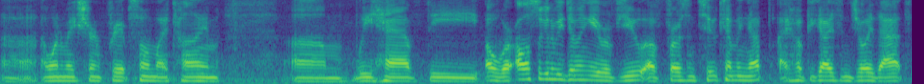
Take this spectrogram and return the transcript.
Uh, I want to make sure and free up some of my time we have the oh we're also going to be doing a review of frozen 2 coming up. I hope you guys enjoy that.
